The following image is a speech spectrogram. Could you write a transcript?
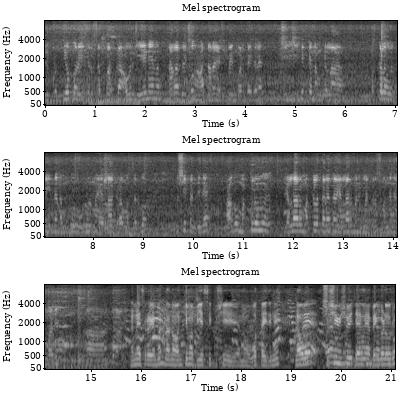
ಇಲ್ಲಿ ಪ್ರತಿಯೊಬ್ಬ ರೈತರ ಸಂಪರ್ಕ, ಅವ್ರಿಗೆ ಏನೇನು ಥರ ಬೇಕೋ ಆ ಥರ ಎಕ್ಸ್ಪ್ಲೈನ್ ಮಾಡ್ತಾ ಇದ್ದಾರೆ ಈ ಇದಕ್ಕೆ ನಮಗೆಲ್ಲ ಮಕ್ಕಳ ವತಿಯಿಂದ ನಮಗೂ ಊರಿನ ಎಲ್ಲ ಗ್ರಾಮಸ್ಥರಿಗೂ ಖುಷಿ ತಂದಿದೆ ಹಾಗೂ ಮಕ್ಕಳು ಎಲ್ಲರೂ ಮಕ್ಕಳ ಥರದ ಎಲ್ಲರ ಮನೆಗಳ ಹತ್ರ ಸ್ಪಂದನೆ ಮಾಡಿ. ನನ್ನ ಹೆಸರು ಹೇಮಂತ್. ನಾನು ಅಂತಿಮ ಬಿ ಎಸ್ ಸಿ ಕೃಷಿಯನ್ನು ಓದ್ತಾ ಇದ್ದೀನಿ. ನಾವು ಕೃಷಿ ವಿಶ್ವವಿದ್ಯಾಲಯ ಬೆಂಗಳೂರು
